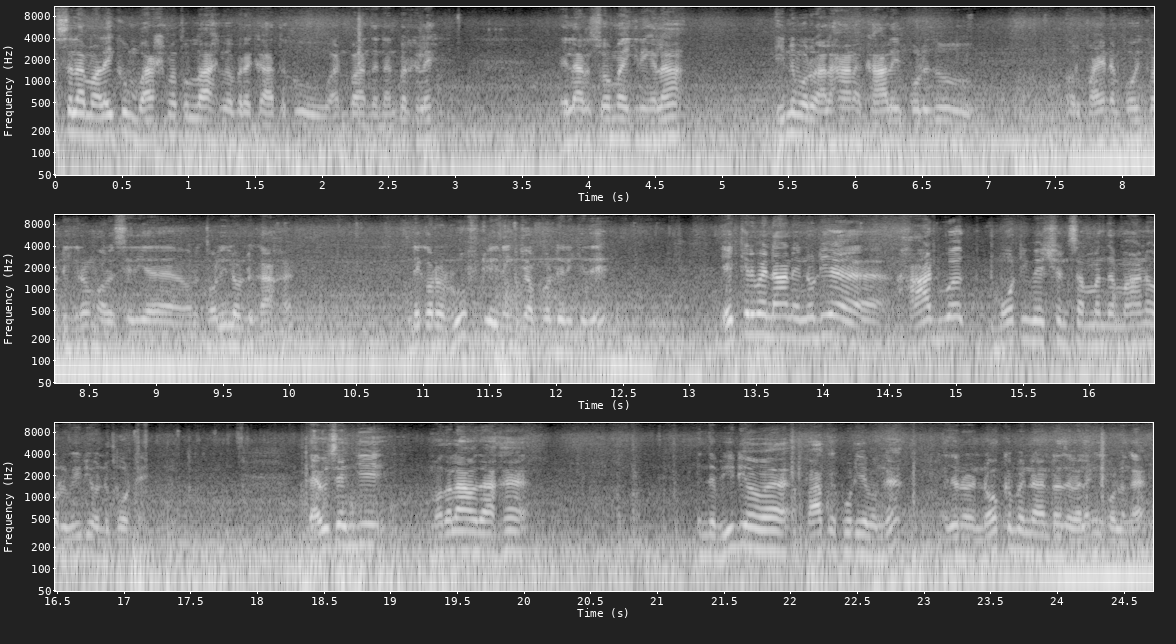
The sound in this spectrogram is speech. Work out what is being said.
அஸ்லாம் அலைக்கும் வரஹ்மத்துல்லாஹி வபரகாத்துஹு. அன்பார்ந்த நண்பர்களே எல்லாரும் சோமாய்க்கிறீங்களா? இன்னும் ஒரு அழகான காலை பொழுது ஒரு பயணம் போய்கொண்டிருக்கிறோம் ஒரு சிறிய ஒரு தொழில் ஒன்றுக்காக. இன்றைக்கு ஒரு ரூஃப் கிளீனிங் ஜாப் ஒன்று இருக்குது. ஏற்கனவே நான் என்னுடைய ஹார்ட் ஒர்க் மோட்டிவேஷன் சம்பந்தமான ஒரு வீடியோ ஒன்று போட்டேன். தயவு செஞ்சு முதலாவதாக இந்த வீடியோவை பார்க்கக்கூடியவங்க இதனோட நோக்கம் என்னன்றதை விளங்கிக் கொள்ளுங்கள்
